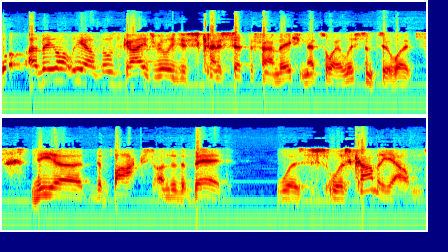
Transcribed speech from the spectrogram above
Well, uh, they all yeah, those guys really just kind of set the foundation. That's who I listened to. Like the uh, the box under the bed was was comedy albums,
